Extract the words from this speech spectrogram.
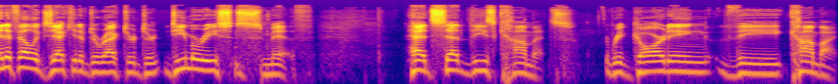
NFL executive director DeMaurice Smith had said these comments regarding the combine.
